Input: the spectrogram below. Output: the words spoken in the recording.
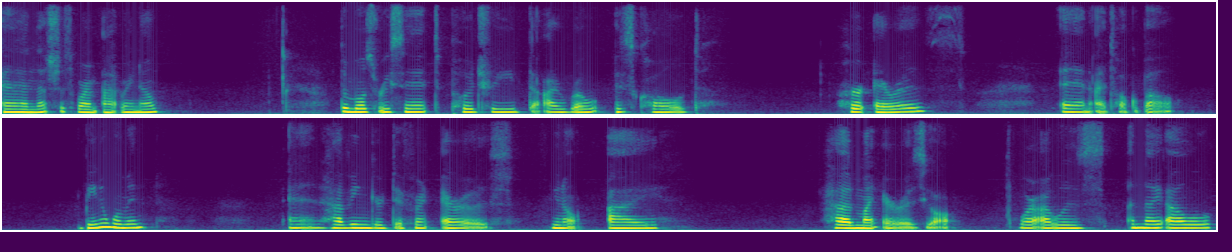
And that's just where I'm at right now. The most recent poetry that I wrote is called Her Eras. And I talk about being a woman and having your different eras. You know, I had my eras, y'all where I was a night owl,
